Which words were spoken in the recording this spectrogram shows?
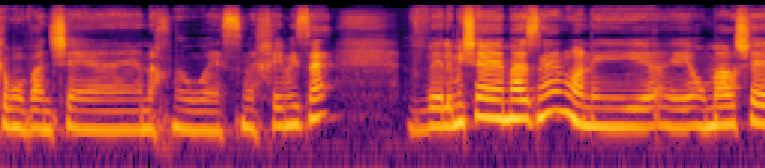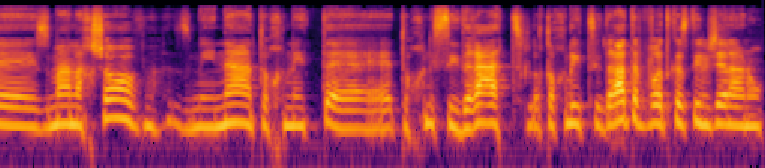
כמובן שאנחנו שמחים מזה. ולמי שמאזין לנו, אני אומר שזמן לחשוב, זמינה תוכנית, תוכנית סדרת, לא תוכנית, סדרת הפודקאסטים שלנו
